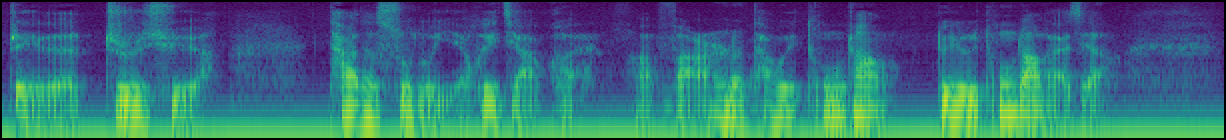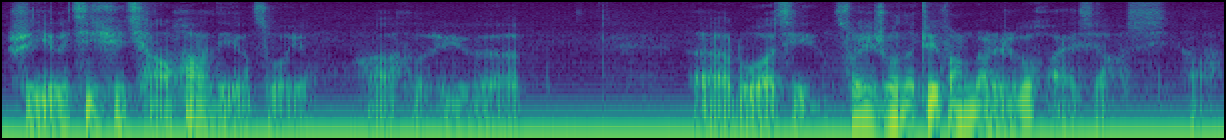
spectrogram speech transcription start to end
这个秩序啊，它的速度也会加快啊，反而呢，它会通胀，对于通胀来讲，是一个继续强化的一个作用啊和这个呃逻辑。所以说呢，这方面是个坏消息啊。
